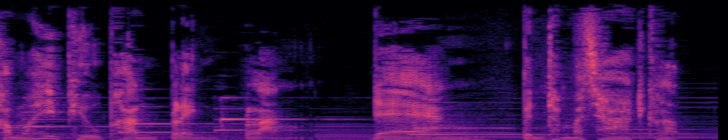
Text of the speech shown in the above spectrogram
ทำให้ผิวพรรณเปล่งปลั่ง แดงเป็นธรรมชาติครับครับ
